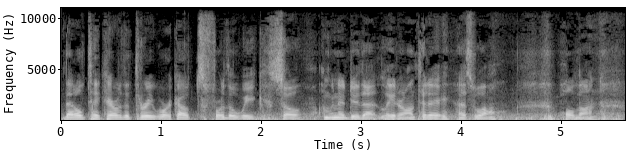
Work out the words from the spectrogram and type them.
that'll take care of the three workouts for the week. So I'm gonna do that later on today as well. Hold on.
